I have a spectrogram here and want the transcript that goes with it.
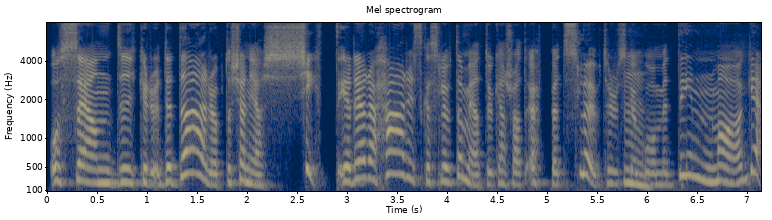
och sen dyker det där upp, då känner jag shit, är det det här det ska sluta med? Att du kanske har ett öppet slut, hur det ska mm. gå med din mage?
